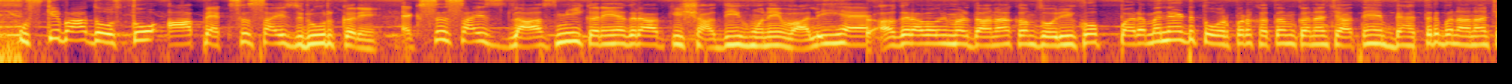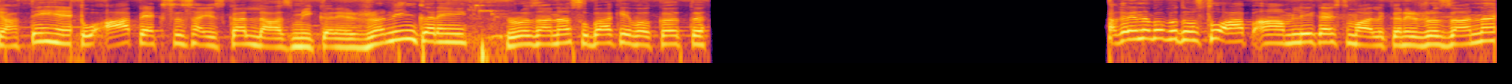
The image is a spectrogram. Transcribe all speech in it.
उसके बाद दोस्तों, आप एक्सरसाइज ज़रूर करें। एक्सरसाइज लाजमी करें अगर आपकी शादी होने वाली है। अगर आप अपनी मर्दाना कमज़ोरी को परमानेंट तौर पर ख़त्म करना चाहते हैं, बेहतर बनाना चाहते हैं तो आप एक्सरसाइज का लाजमी करें। रनिंग करें रोज़ाना सुबह के वक्त। अगले नंबर पर दोस्तों, आप आमले का इस्तेमाल करें। रोज़ाना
